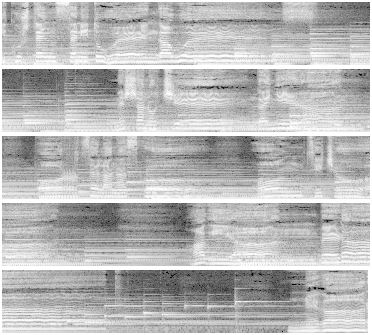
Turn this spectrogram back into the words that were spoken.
Ikusten zenituen gauez Mesanotxe gainean Portzelanazko ontzitxoan. Agian berak Negar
